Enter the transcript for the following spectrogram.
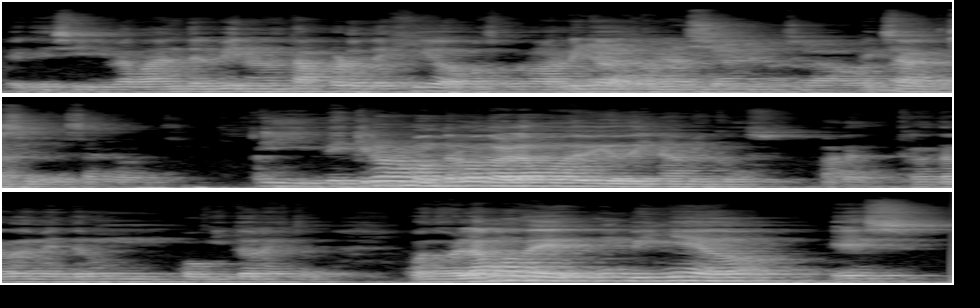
que si verdaderamente el vino no está protegido, pasa por la barrica, va a las terminar- condiciones no se va a. Exacto. Sí, exactamente. Y me quiero remontar cuando hablamos de biodinámicos, para tratar de meter un poquito en esto. Cuando hablamos de un viñedo, es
